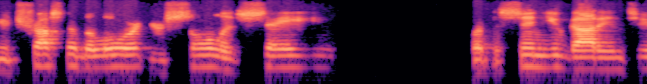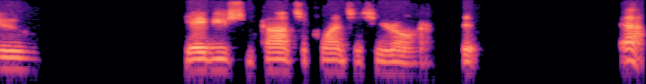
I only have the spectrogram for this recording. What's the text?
You trusted the Lord, your soul is saved, but the sin you got into gave you some consequences here on earth. That, yeah,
